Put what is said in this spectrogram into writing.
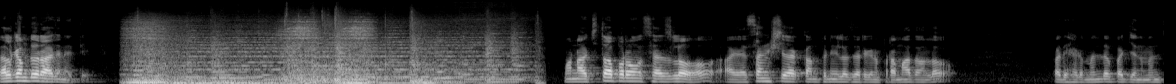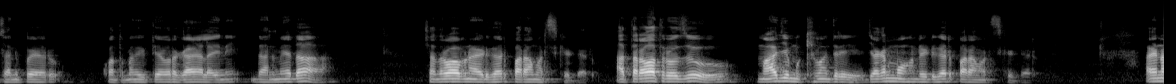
వెల్కమ్ టు రాజనీతి. మొన్న అచ్యుతాపురం సెజ్లో ఆ ఎసెన్షియా కంపెనీలో జరిగిన ప్రమాదంలో పదిహేడు మంది పద్దెనిమిది మంది చనిపోయారు. కొంతమందికి తీవ్ర గాయాలైనాయి. దాని మీద చంద్రబాబు నాయుడు గారు పరామర్శకి ఆ తర్వాత రోజు మాజీ ముఖ్యమంత్రి జగన్మోహన్ రెడ్డి గారు పరామర్శకి ఆయన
